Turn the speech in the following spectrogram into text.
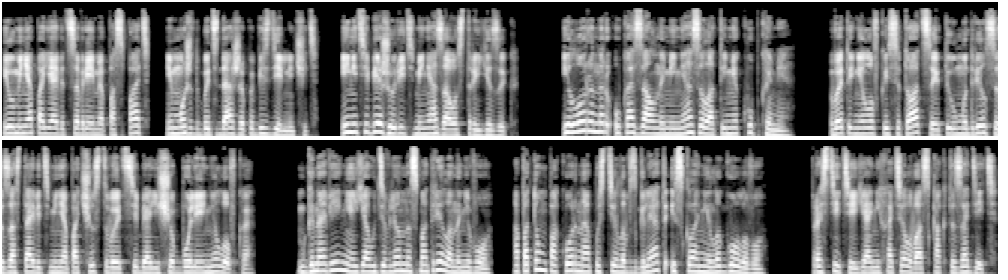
и у меня появится время поспать и, может быть, даже побездельничать. И не тебе журить меня за острый язык и Лоренор указал на меня золотыми кубками. В этой неловкой ситуации ты умудрился заставить меня почувствовать себя еще более неловко. Мгновение я удивленно смотрела на него, а потом покорно опустила взгляд и склонила голову. Простите, я не хотел вас как-то задеть».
